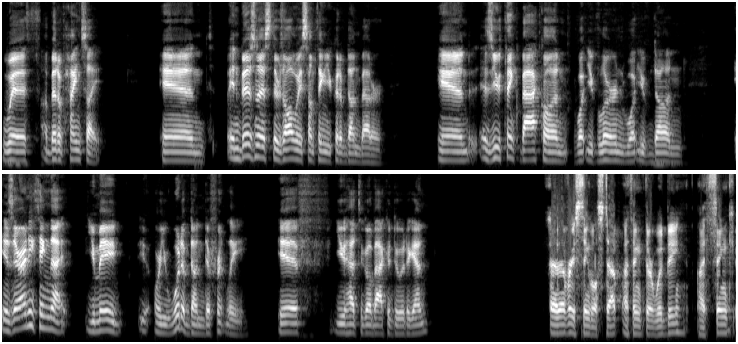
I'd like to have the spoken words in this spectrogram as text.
with a bit of hindsight? And in business, there's always something you could have done better. And as you think back on what you've learned, what you've done, is there anything that you made or you would have done differently if you had to go back and do it again? At every single step, I think there would be. I think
